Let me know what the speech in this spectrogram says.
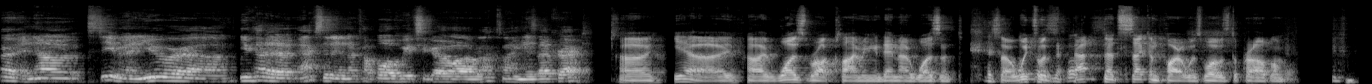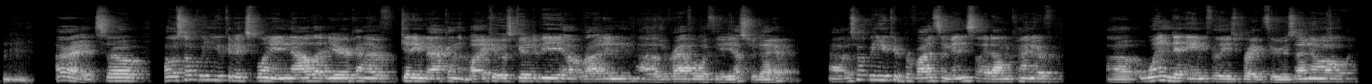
All right, now Stephen, you were uh, you had an accident a couple of weeks ago uh, rock climbing. Is that correct? Uh, yeah, I, I was rock climbing and then I wasn't. So, which was no. that that second part was what was the problem? All right, so I was hoping you could explain now that you're kind of getting back on the bike. It was good to be out riding uh, the gravel with you yesterday. Uh, I was hoping you could provide some insight on kind of uh, when to aim for these breakthroughs. I know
